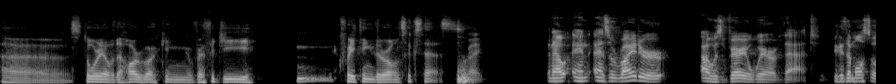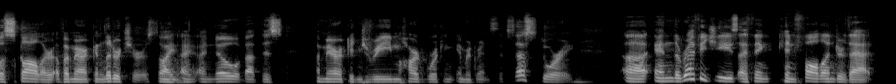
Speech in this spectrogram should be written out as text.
uh, story of the hardworking refugee mm, creating their own success. Right. And, I, and as a writer, I was very aware of that because I'm also a scholar of American literature. So I, I, I know about this American dream, hardworking immigrant success story. Uh, and the refugees, I think, can fall under that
